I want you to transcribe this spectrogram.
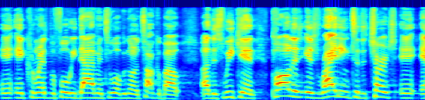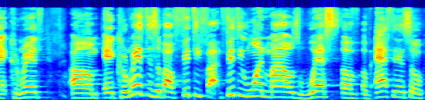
in, in Corinth before we dive into what we're going to talk about uh, this weekend. Paul is, is, writing to the church at, at Corinth. Um, and Corinth is about 55, 51 miles west of, of Athens, so,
